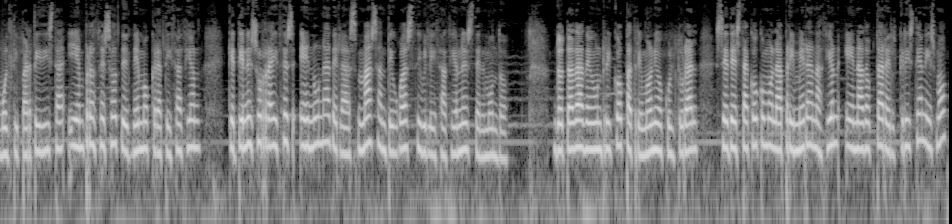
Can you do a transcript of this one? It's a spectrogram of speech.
multipartidista y en proceso de democratización que tiene sus raíces en una de las más antiguas civilizaciones del mundo dotada de un rico patrimonio cultural, se destacó como la primera nación en adoptar el cristianismo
